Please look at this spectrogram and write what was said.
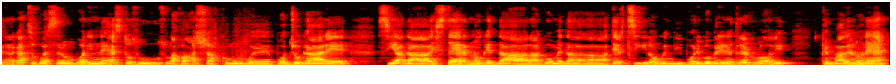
il ragazzo può essere un buon innesto su, sulla fascia, comunque può giocare sia da esterno che da ala come da terzino, quindi può ricoprire tre ruoli, che male non è.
